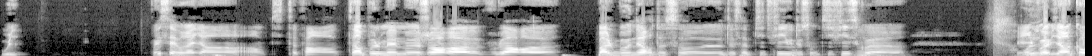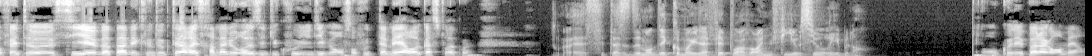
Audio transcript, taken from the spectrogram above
Oui. Oui, c'est vrai, il y a un, un petit... Enfin, t'es un peu le même genre à vouloir euh, bah, le bonheur de, sa de sa petite fille ou de son petit-fils, quoi. Et On il le- voit bien qu'en fait, euh, si elle va pas avec le docteur, elle sera malheureuse, et du coup, il lui dit, mais on s'en fout de ta mère, euh, casse-toi, quoi. Ouais, c'est à se demander comment il a fait pour avoir une fille aussi horrible. hein. On connaît pas la grand-mère.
